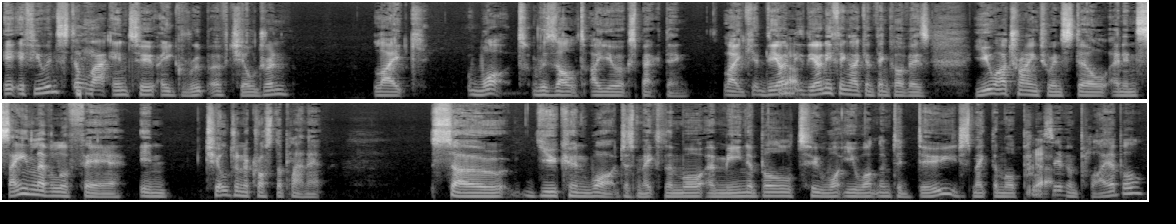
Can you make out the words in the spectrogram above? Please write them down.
if you instill that into a group of children, like what result are you expecting? Like the only Yeah. the only thing I can think of is you are trying to instill an insane level of fear in children across the planet. So you can what? Just make them more amenable to what you want them to do. You just make them more Yeah. passive and pliable.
